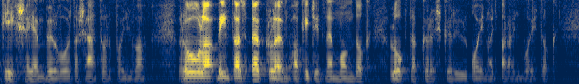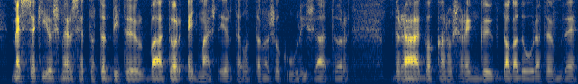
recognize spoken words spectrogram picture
kék sejemből volt a sátorponyva. Róla, mint az öklöm, ha kicsit nem mondok, lógtak körös körül oly nagy aranybojtok. Messze kiösmerszett a többitől, bátor egymást érte ottan a sok úri sátor drága karos rengők dagadóra tömve,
